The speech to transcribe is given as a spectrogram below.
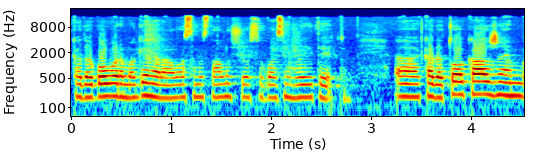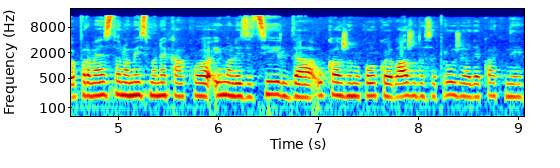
kada govorimo generalno o samostalnosti osoba s invaliditetom. E, kada to kažem, prvenstveno mi smo nekako imali za cilj da ukažemo koliko je važno da se pruže adekvatne e,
